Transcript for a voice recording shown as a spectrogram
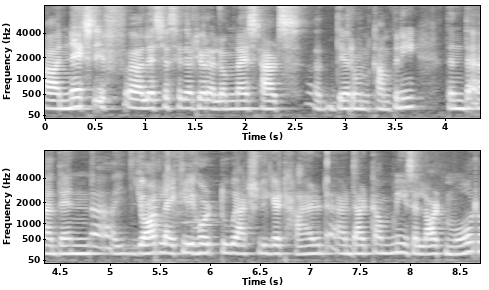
Uh, next, if uh, let's just say that your alumni starts uh, their own company, then th- then uh, your likelihood to actually get hired at that company is a lot more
